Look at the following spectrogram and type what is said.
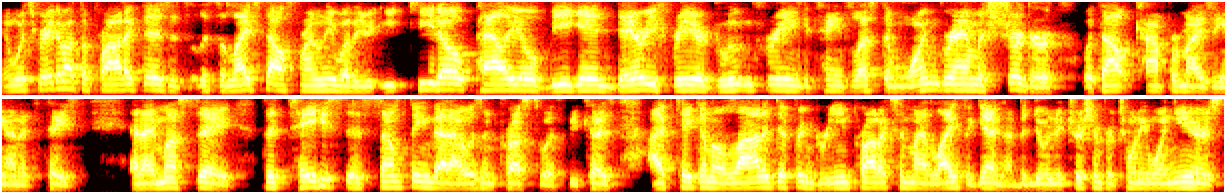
And what's great about the product is it's it's a lifestyle friendly, whether you eat keto, paleo, vegan, dairy free, or gluten free, and contains less than one gram of sugar without compromising on its taste. And I must say, the taste is something that I was impressed with because I've taken a lot of different green products in my life. Again, I've been doing nutrition for 21 years,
